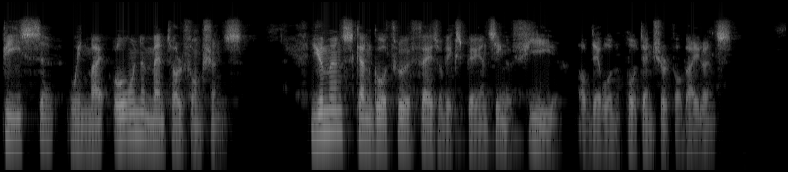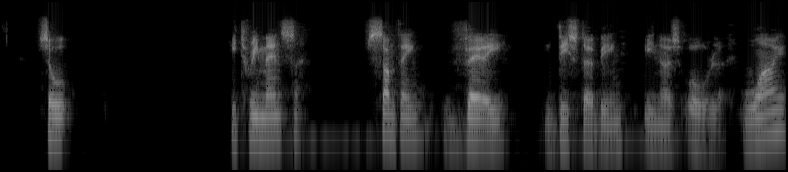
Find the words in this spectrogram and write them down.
peace with my own mental functions. Humans can go through a phase of experiencing a fear of their own potential for violence. So it remains something very disturbing in us all. Why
